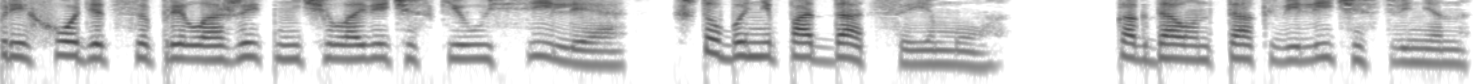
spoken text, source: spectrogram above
Приходится приложить нечеловеческие усилия, чтобы не поддаться ему, когда он так величественен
